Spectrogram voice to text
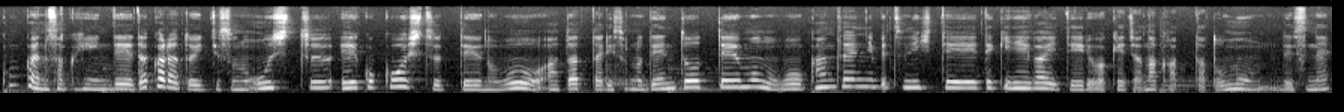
今回の作品でだからといってその王室英国王室っていうのをだったりその伝統っていうものを完全に別に否定的に描いているわけじゃなかったと思うんですね。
